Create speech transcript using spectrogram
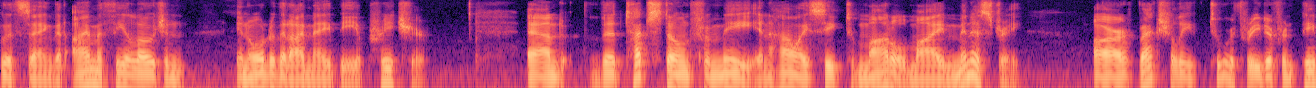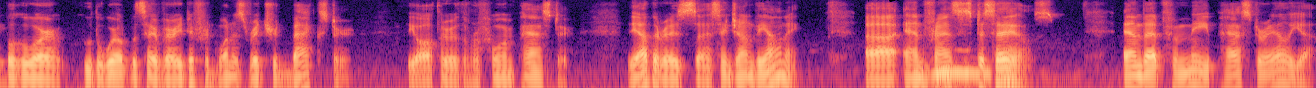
with saying that I'm a theologian in order that I may be a preacher. And the touchstone for me in how I seek to model my ministry are actually two or three different people who are who the world would say are very different. One is Richard Baxter, the author of The Reformed Pastor. The other is uh, St. John Vianney uh, and Francis de Sales. And that for me, pastoralia,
